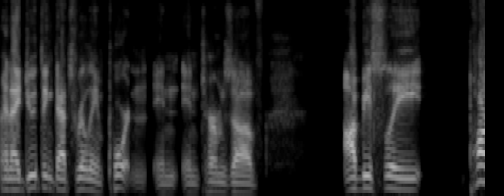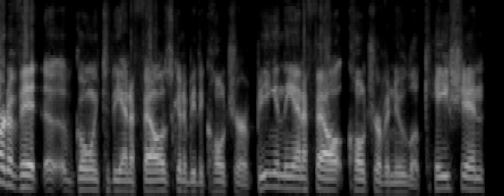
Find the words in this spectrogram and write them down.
And I do think that's really important in in terms of obviously part of it of going to the NFL is going to be the culture of being in the NFL, culture of a new location.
